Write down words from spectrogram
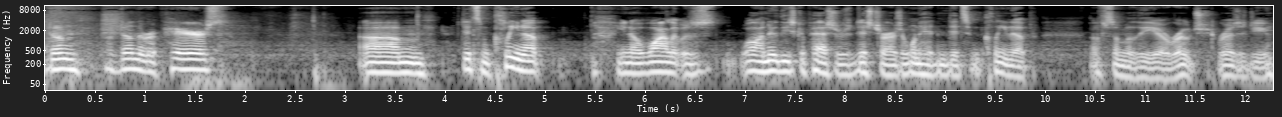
I've done I've done the repairs. Um, did some cleanup. You know, while it was while I knew these capacitors were discharged, I went ahead and did some cleanup of some of the uh, roach residue.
